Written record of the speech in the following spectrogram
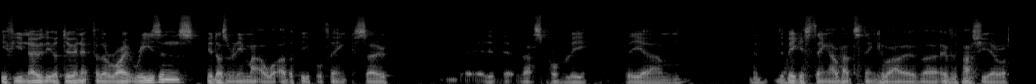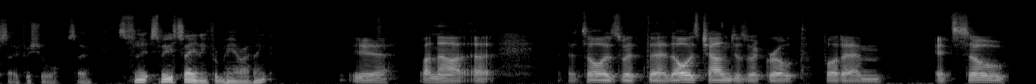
if you know that you're doing it for the right reasons it doesn't really matter what other people think. So it, that's probably the um the, the biggest thing I've had to think about over over the past year or so for sure. So smooth sailing from here I think. Yeah. Well no uh, it's always with uh, always challenges with growth but um it's so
